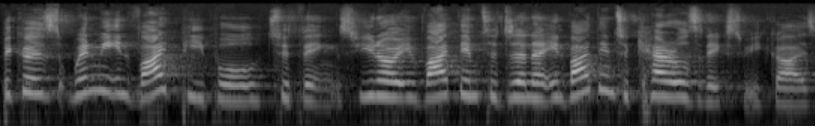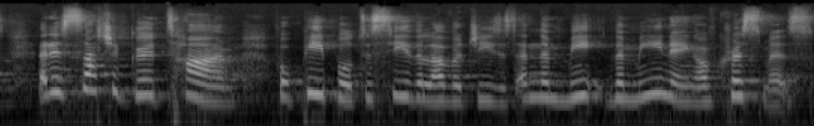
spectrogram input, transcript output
Because when we invite people to things, you know, invite them to dinner, invite them to carols next week, guys. That is such a good time for people to see the love of Jesus and the, me- the meaning of Christmas.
